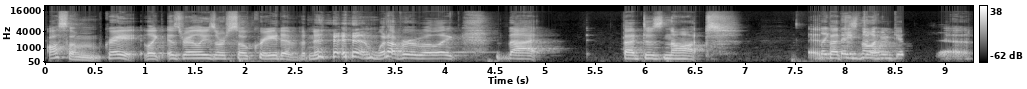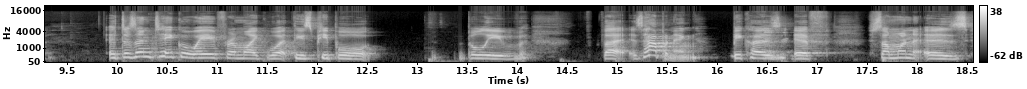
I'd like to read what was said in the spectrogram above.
awesome great like israelis are so creative and, and whatever but like that that does not eh, Like, that they does don't not a shit. it doesn't take away from like what these people believe that is happening because mm-hmm. if someone is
